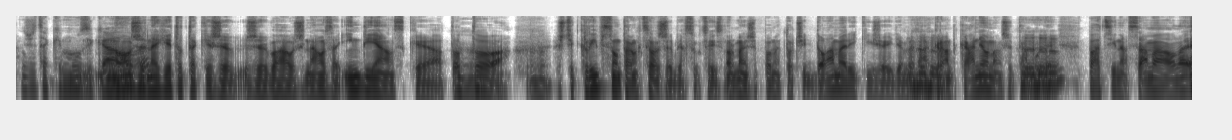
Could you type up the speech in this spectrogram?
Že také muzikálne. No, že nech je to také, že, že wow, že naozaj indiánske a toto a Mhm. ešte klip som tam chcel, že ja som chcel ísť normálne, že poďme točiť do Ameriky, že ideme na Grand Canyon a že tam bude pacina sama, ale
